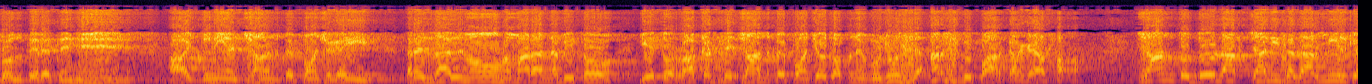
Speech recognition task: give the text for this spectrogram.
بولتے رہتے ہیں۔ آج دنیا چاند پہ پہنچ گئی۔ ارے ظالموں ہمارا نبی تو، یہ تو راکٹ سے چاند پہ پہنچے تو اپنے وجود سے عرش بھی پار کر گیا تھا۔ چاند تو دو لاکھ چالیس ہزار میل کے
